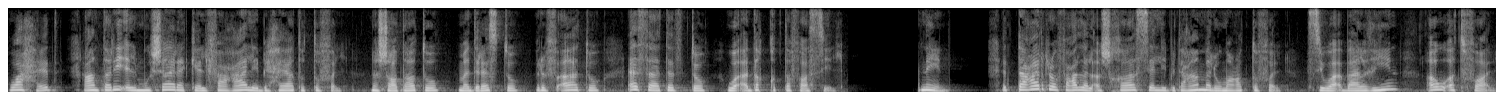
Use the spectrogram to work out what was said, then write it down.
واحد عن طريق المشاركة الفعالة بحياة الطفل نشاطاته، مدرسته، رفقاته، أساتذته وأدق التفاصيل. اثنين التعرف على الأشخاص يلي بيتعاملوا مع الطفل سواء بالغين أو أطفال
